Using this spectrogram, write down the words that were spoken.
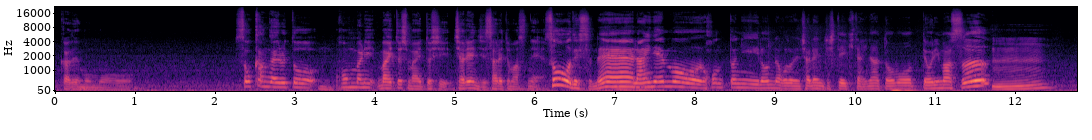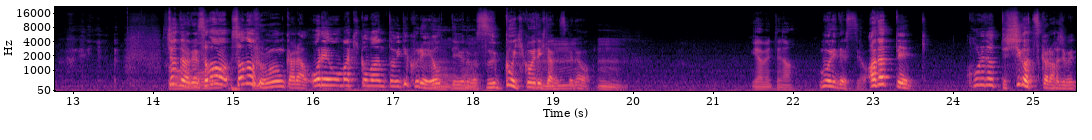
なんかでももうそう考えると、うん。ほんまに毎年毎年チャレンジされてますね。そうですね、うん。来年も本当にいろんなことにチャレンジしていきたいなと思っております、うん。ちょっと待ってそのその不運から俺を巻き込まんといてくれよっていうのがすっごい聞こえてきたんですけど、うん。うん。やめてな。無理ですよ。あだってこれだって4月から始め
